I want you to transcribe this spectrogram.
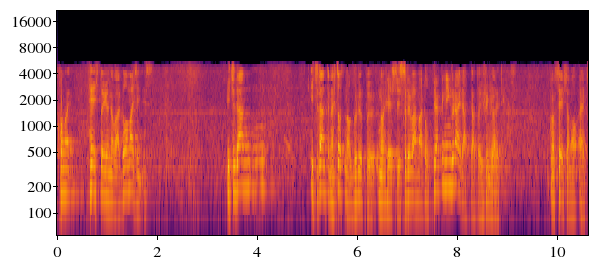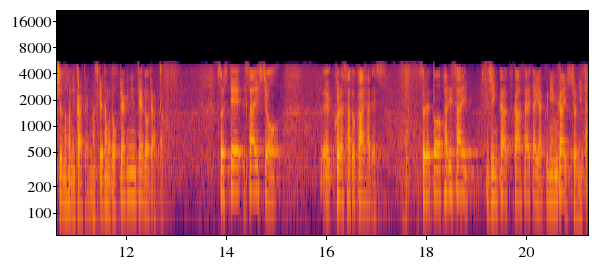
この兵士というのはローマ人です。一団一団というのは一つのグループの兵士それはまあ600人ぐらいだったというふうに言われています。この聖書の中の方に書いてありますけれども600人程度であったと。そして最初これはサドカイ派です。それとパリサイ人から使わされた役人が一緒にいた。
